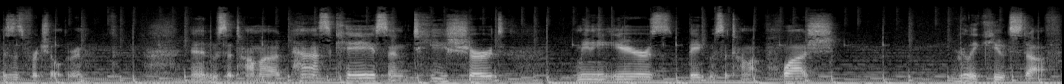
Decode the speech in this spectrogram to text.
this is for children. And Usatama pass case and t shirt, mini ears, big Usatama plush really cute stuff.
